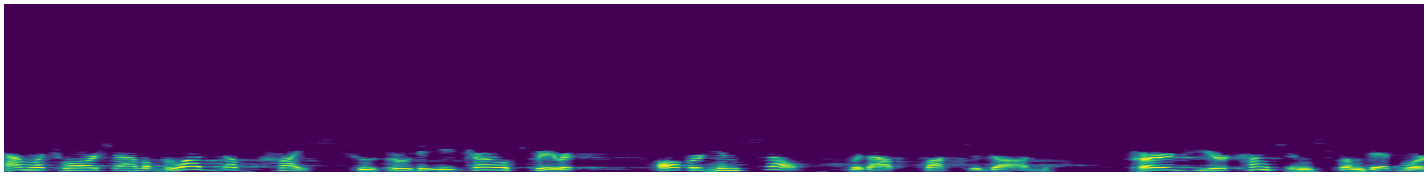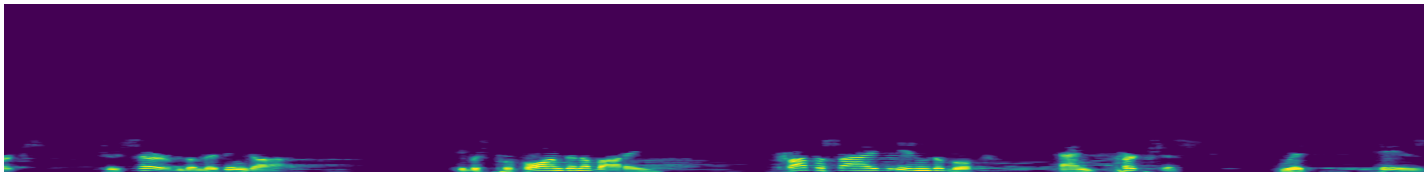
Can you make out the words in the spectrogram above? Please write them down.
How much more shall the blood of Christ, who through the eternal Spirit offered himself without spot to God, purge your conscience from dead works to serve the living God? He was performed in a body, prophesied in the book, and purchased with his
